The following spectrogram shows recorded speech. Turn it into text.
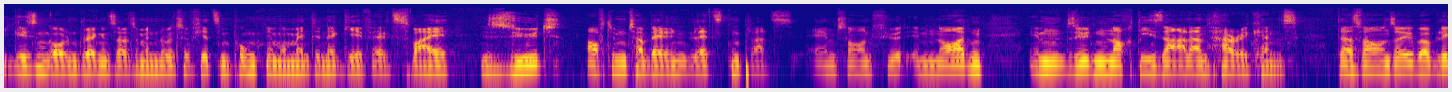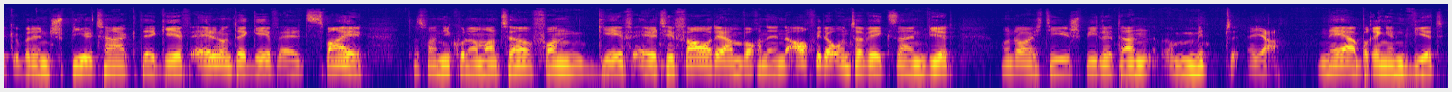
Die Gießen Golden Dragons also mit 0 zu 14 Punkten im Moment in der GFL 2 Süd auf dem Tabellenletzten Platz. Elmshorn führt im Norden, im Süden noch die Saarland Hurricanes. Das war unser Überblick über den Spieltag der GFL und der GFL 2. Das war Nicolas Martin von GFL TV, der am Wochenende auch wieder unterwegs sein wird und euch die Spiele dann mit, ja, näher bringen wird,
